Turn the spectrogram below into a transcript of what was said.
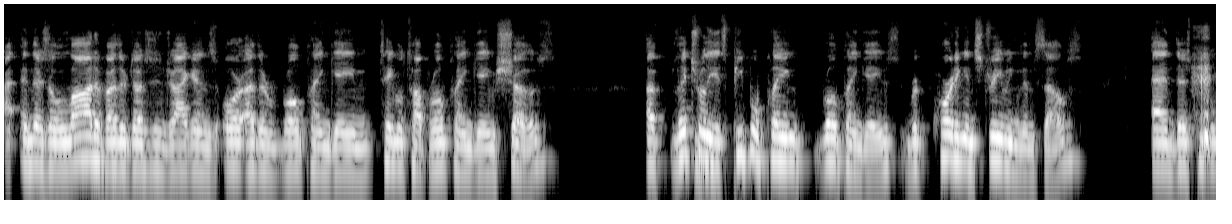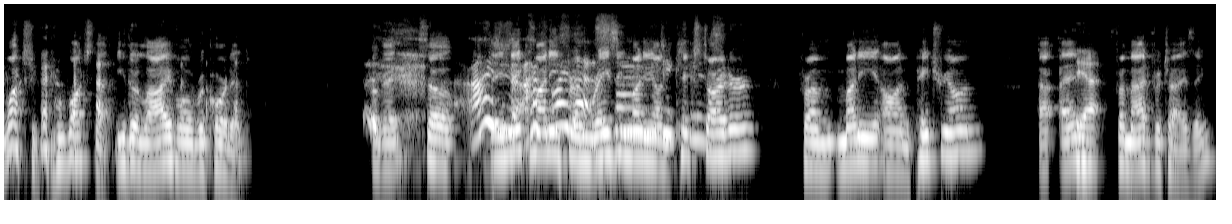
uh, and there's a lot of other Dungeons and Dragons or other role playing game, tabletop role playing game shows. Of literally, it's people playing role playing games, recording and streaming themselves, and there's people watching who watch that either live or recorded. Okay, so I they make I money from raising so money on ridiculous. Kickstarter, from money on Patreon, uh, and Yeah. from advertising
